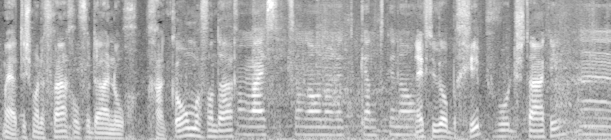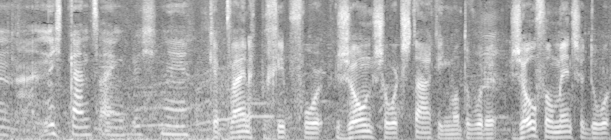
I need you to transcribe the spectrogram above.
Maar ja, het is maar de vraag of we daar nog gaan komen vandaag. Man weet het dan ook nog niet ganz genau. Heeft u wel begrip voor de staking? Mm, niet ganz eigenlijk, nee. Ik heb weinig begrip voor zo'n soort staking. Want er worden zoveel mensen door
